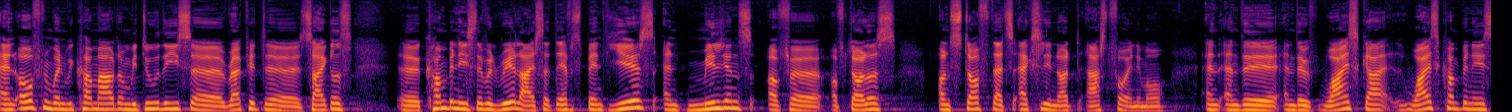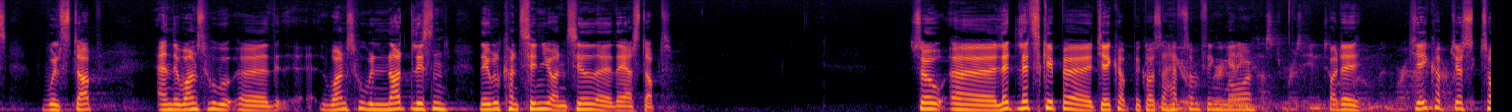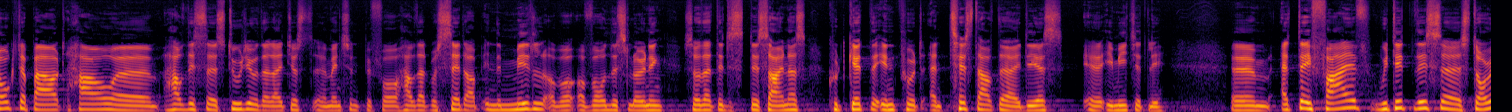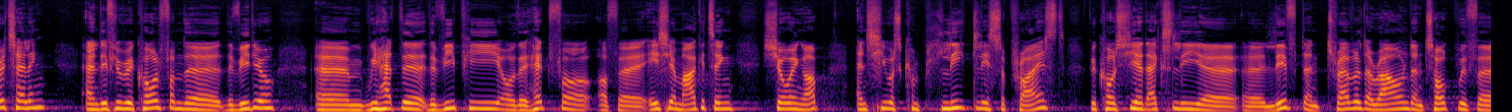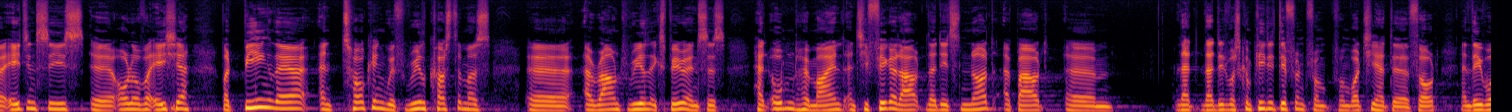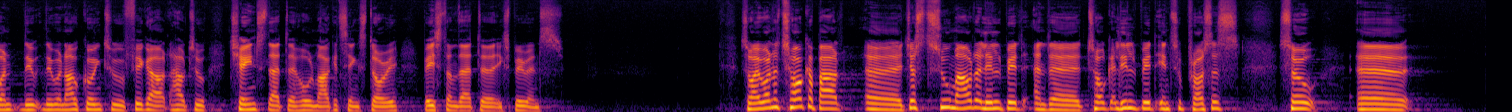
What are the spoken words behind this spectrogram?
and often when we come out and we do these uh, rapid uh, cycles, uh, companies they will realize that they have spent years and millions of, uh, of dollars on stuff that's actually not asked for anymore. And, and the, and the wise, guy, wise companies will stop, and the ones, who, uh, the ones who will not listen, they will continue until uh, they are stopped. So let, us skip Jacob because I have something more. But Jacob just talked about how, uh, how this uh, studio that I just uh, mentioned before, how that was set up in the middle of, of all this learning so that the designers could get the input and test out their ideas uh, immediately. Um, at day five, we did this uh, storytelling. And if you recall from the, the video, um, we had the, the VP or the head for, of uh, Asia marketing showing up, and she was completely surprised because she had actually uh, uh, lived and traveled around and talked with uh, agencies all over Asia. But being there and talking with real customers around real experiences had opened her mind, and she figured out that it's not about um, that, that it was completely different from, from what she had uh, thought. And they, want, they, they, were now going to figure out how to change that uh, whole marketing story based on that uh, experience. So I want to talk about, uh, just zoom out a little bit and uh, talk a little bit into process. So uh,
